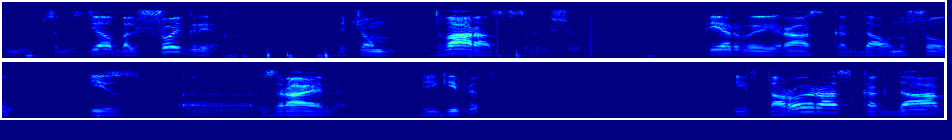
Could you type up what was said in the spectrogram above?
и сделал большой грех, причем два раза согрешил. Первый раз, когда он ушел из э, Израиля в Египет, и второй раз, когда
